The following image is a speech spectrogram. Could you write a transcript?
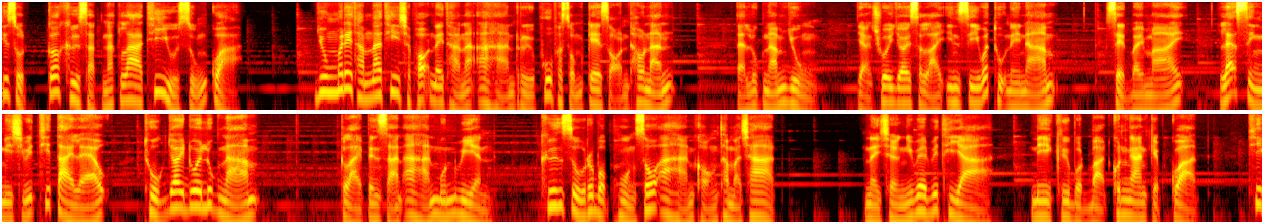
ที่สุดก็คือสัตว์นักล่าที่อยู่สูงกว่า ยุงไม่ได้ทำหน้าที่เฉพาะในฐานะอาหารหรือผู้ผสมเกสรเท่านั้น แต่ลูกน้ำยุงอย่างช่วยย่อยสลายอินทรีย์วัตถุในน้ำเศษใบไม้ และสิ่งมีชีวิตที่ตายแล้ว ถูกย่อยด้วยลูกน้ำกลายเป็นสารอาหารหมุนเวียน คืนสู่ระบบห่วงโซ่อาหารของธรรมชาติ ในเชิงนิเวศวิทยา นี่คือบทบาทคนงานเก็บกวาด ที่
